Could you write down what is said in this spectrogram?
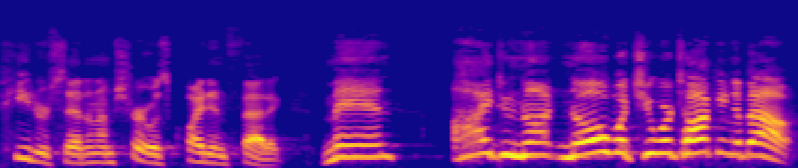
Peter said, and I'm sure it was quite emphatic, Man, I do not know what you were talking about.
